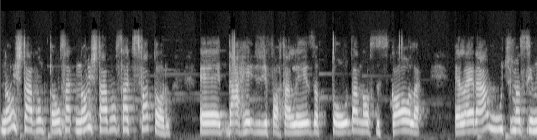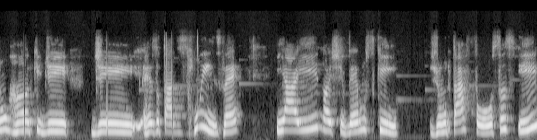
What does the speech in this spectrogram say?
não estavam, tão, não estavam satisfatórios. É, da rede de Fortaleza, toda a nossa escola, ela era a última assim, no ranking de, de resultados ruins, né? E aí nós tivemos que juntar forças e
